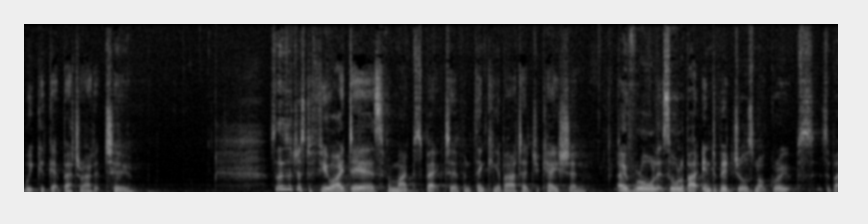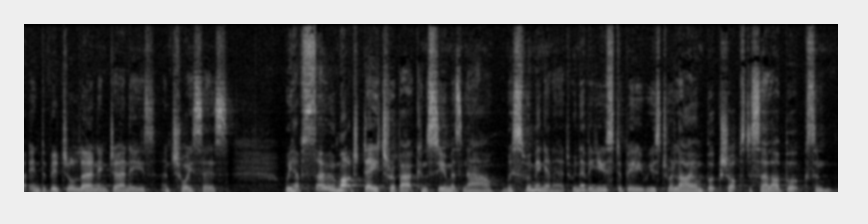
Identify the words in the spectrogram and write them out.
we could get better at it too. So, those are just a few ideas from my perspective and thinking about education. Overall, it's all about individuals, not groups. It's about individual learning journeys and choices. We have so much data about consumers now, we're swimming in it. We never used to be. We used to rely on bookshops to sell our books and,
